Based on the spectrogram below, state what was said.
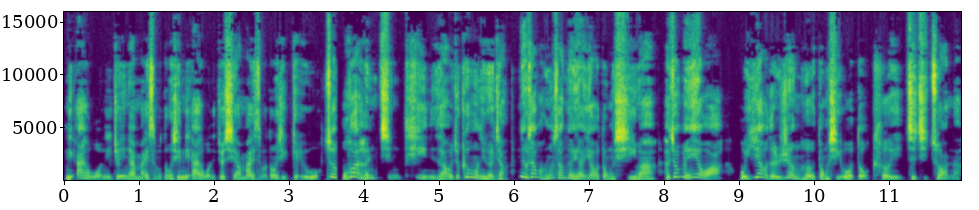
你爱我，你就应该买什么东西；你爱我，你就想要买什么东西给我。所以我会很警惕，你知道，我就跟我女儿讲：你有在网络上跟人家要东西吗？她就没有啊。我要的任何东西，我都可以自己赚啊。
